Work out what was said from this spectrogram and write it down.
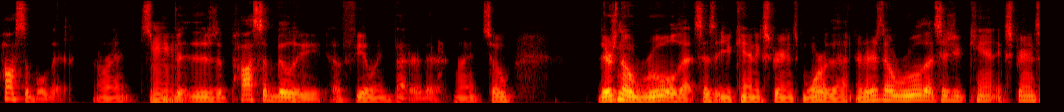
possible there. All right. Mm. There's a possibility of feeling better there. Right. So there's no rule that says that you can't experience more of that, or there's no rule that says you can't experience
